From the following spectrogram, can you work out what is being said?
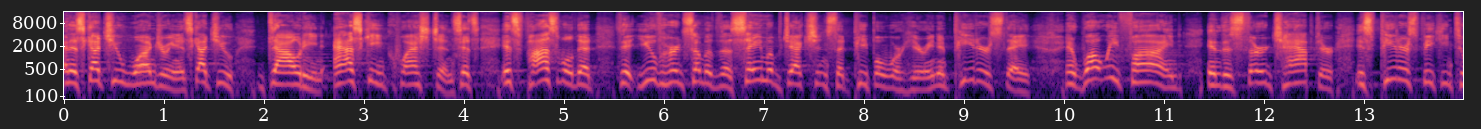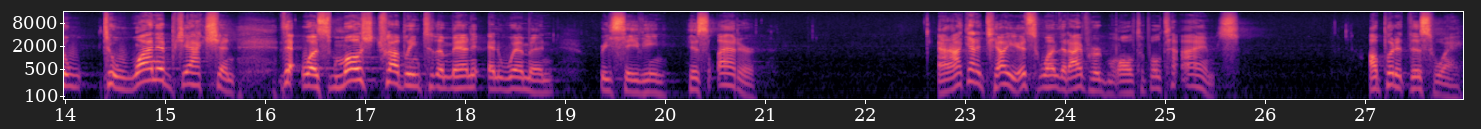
And it's got you wondering, it's got you doubting, asking questions. It's, it's possible that, that you've heard some of the same objections that people were hearing in Peter's day. And what we find in this third chapter is Peter speaking to, to one objection that was most troubling to the men and women receiving his letter. And I got to tell you, it's one that I've heard multiple times. I'll put it this way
